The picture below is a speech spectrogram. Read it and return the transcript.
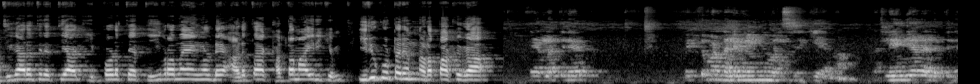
അധികാരത്തിലെത്തിയാൽ ഇപ്പോഴത്തെ തീവ്ര നയങ്ങളുടെ അടുത്ത ഘട്ടമായിരിക്കും ഇരുകൂട്ടരും നടപ്പാക്കുക. കേരളത്തിൽ എട്ട് മണ്ഡലങ്ങളിൽ നിന്ന് മത്സരിക്കുകയാണ്. അഖിലേന്ത്യാ തലത്തിൽ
